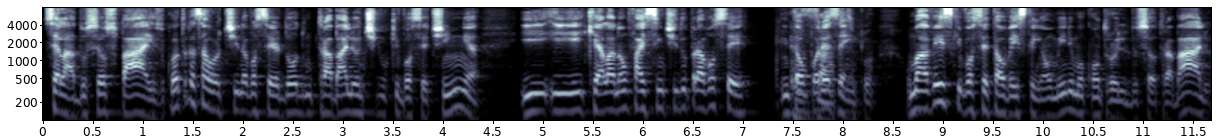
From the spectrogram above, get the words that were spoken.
sei lá, dos seus pais, o quanto dessa rotina você herdou de um trabalho antigo que você tinha e, e que ela não faz sentido para você. Então, por Exato. exemplo, uma vez que você talvez tenha um mínimo controle do seu trabalho,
